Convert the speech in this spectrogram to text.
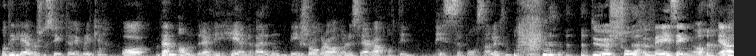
Og de lever så sykt i øyeblikket. Og hvem andre i hele verden blir så glad når de ser deg, at de pisser på seg, liksom? Du er så amazing at jeg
